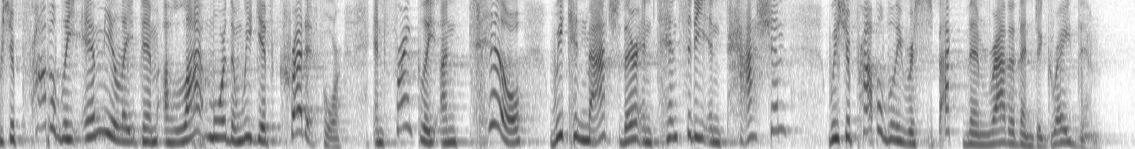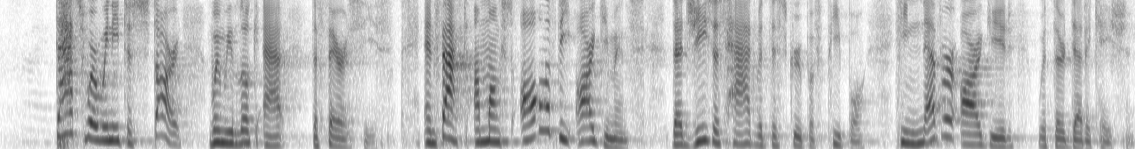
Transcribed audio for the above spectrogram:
we should probably emulate them a lot more than we give credit for. And frankly, until we can match their intensity and passion, we should probably respect them rather than degrade them. That's where we need to start when we look at the Pharisees. In fact, amongst all of the arguments that Jesus had with this group of people, he never argued with their dedication.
